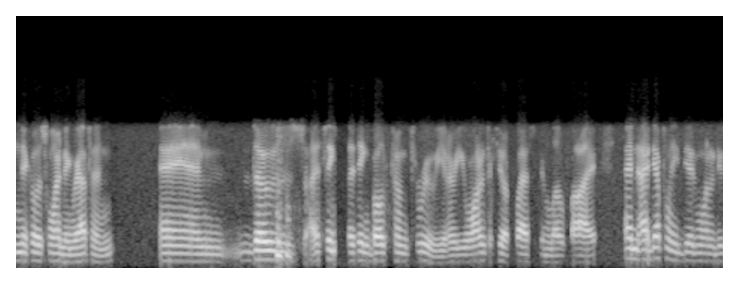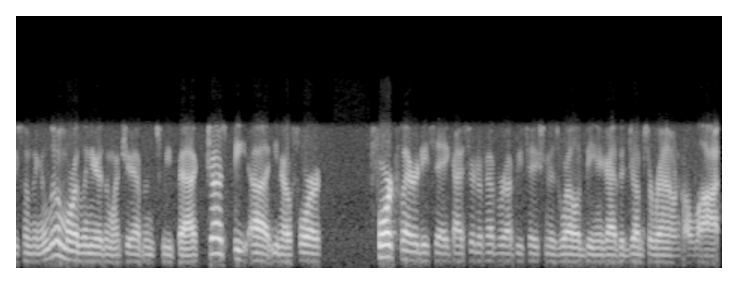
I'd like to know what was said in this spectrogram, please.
Nicolas Winding Refn, and those I think I think both come through. You know, you want it to feel classic and lo-fi and I definitely did want to do something a little more linear than what you have in Sweetback. Just be, uh, you know, for for clarity's sake, I sort of have a reputation as well of being a guy that jumps around a lot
